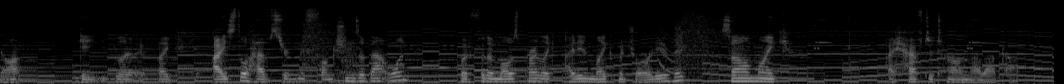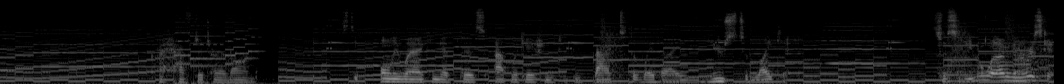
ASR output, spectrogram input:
not get like I still have certain functions of that one but for the most part like I didn't like majority of it so I'm like I have to turn on my laptop I have to turn it on. It's the only way I can get this application to be back to the way that I used to like it. So, I so you know what? I'm gonna risk it.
